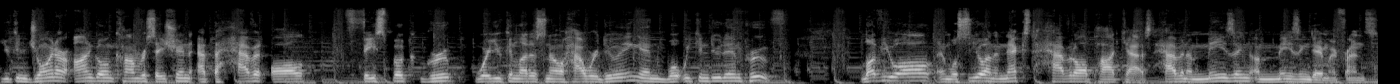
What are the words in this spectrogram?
you can join our ongoing conversation at the Have It All Facebook group where you can let us know how we're doing and what we can do to improve. Love you all, and we'll see you on the next Have It All podcast. Have an amazing, amazing day, my friends.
